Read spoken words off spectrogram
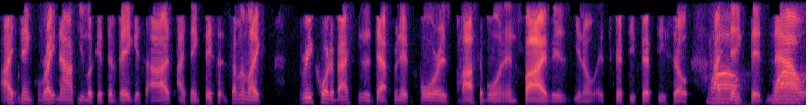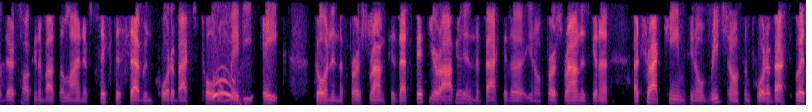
I think right now, if you look at the Vegas odds, I think they said something like three quarterbacks is a definite, four is possible, and five is, you know, it's fifty-fifty. So wow. I think that now wow. they're talking about the line of six to seven quarterbacks total, maybe eight going in the first round because that fifth year option goodness. in the back of the, you know, first round is going to attract teams, you know, reaching on some quarterbacks. But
